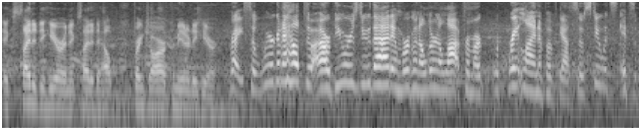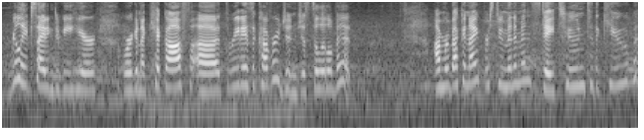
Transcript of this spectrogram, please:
excited to hear and excited to help bring to our community here. Right, so we're going to help the, our viewers do that and we're going to learn a lot from our great lineup of guests. So Stu, it's, it's really exciting to be here. We're going to kick off uh, three days of coverage in just a little bit. I'm Rebecca Knight for Stu Miniman. Stay tuned to theCUBE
